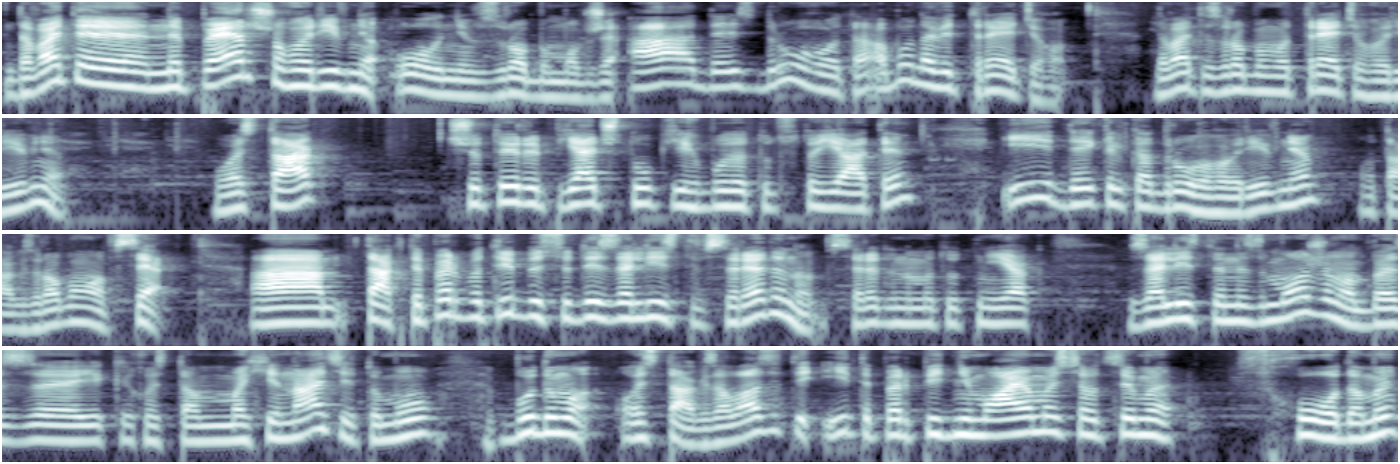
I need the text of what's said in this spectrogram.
Давайте не першого рівня оленів зробимо вже, а десь другого, та, або навіть третього. Давайте зробимо третього рівня. Ось так. 4-5 штук їх буде тут стояти. І декілька другого рівня. Отак зробимо. Все. А, так, тепер потрібно сюди залізти всередину. Всередину ми тут ніяк залізти не зможемо без е, якихось там махінацій, тому будемо ось так залазити. І тепер піднімаємося оцими сходами.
